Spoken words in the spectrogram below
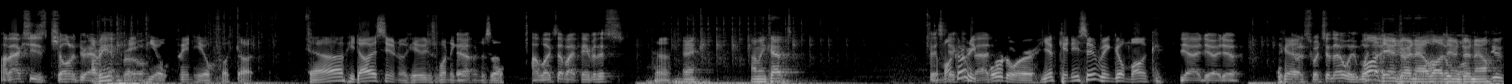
I'm actually just killing it through Are everything, bro. Main heal, main heal. Fuck that. Yeah, he dies soon. Okay, we just won the game Yeah. in himself. Uh, I'm Lex up. I favor this. Okay. I'm in capped. Fist Monk kick, I'm already bad. corridor. You have kidney soon. We can go monk. Yeah, I do. I do. You Okay. want to switch him though? A lot of damage right now. A lot of damage right now.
